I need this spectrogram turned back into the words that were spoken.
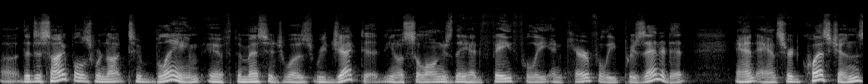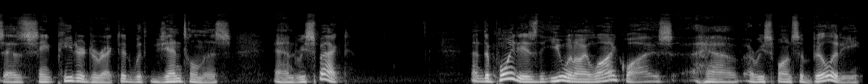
Uh, the disciples were not to blame if the message was rejected, you know, so long as they had faithfully and carefully presented it and answered questions, as St. Peter directed, with gentleness and respect. And the point is that you and I likewise have a responsibility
